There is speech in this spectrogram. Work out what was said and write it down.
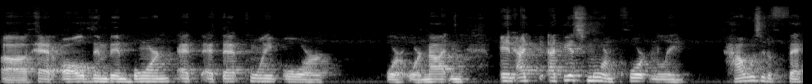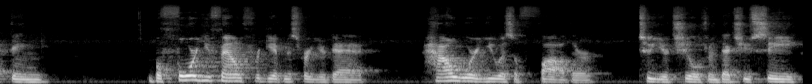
uh, had all of them been born at, at that point or or or not? And and I, I guess more importantly, how was it affecting before you found forgiveness for your dad? How were you as a father to your children that you see?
